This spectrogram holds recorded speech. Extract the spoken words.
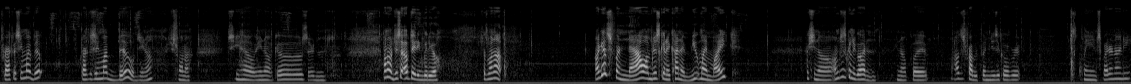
practicing my build, practicing my builds, you know? Just want to see how, you know, it goes, and, I don't know, just an updating video. Because why not? I guess for now, I'm just gonna kind of mute my mic. Actually, no, I'm just gonna go ahead and, you know, play it. I'll just probably play music over it. It's clean Spider 90.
